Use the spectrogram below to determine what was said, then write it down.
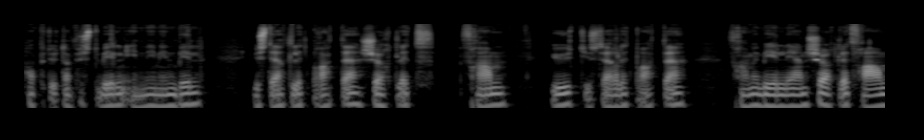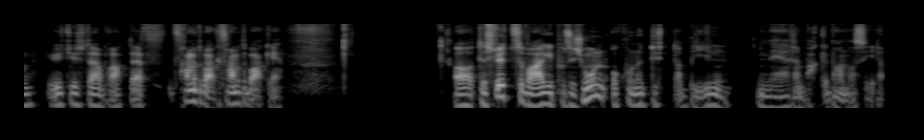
hoppet ut av første bilen, inn i min bil, justerte litt på rattet, kjørte litt fram, ut, justere litt på rattet, fram i bilen igjen, kjørte litt fram, ut, justere på rattet, fram og tilbake, fram og tilbake. Og til slutt så var jeg i posisjon og kunne dytte bilen ned en bakke på andre sida.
